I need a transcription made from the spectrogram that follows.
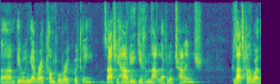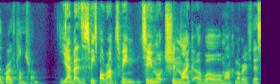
Um, people can get very comfortable very quickly. So actually, how do you give them that level of challenge? Because that's kind of where the growth comes from. Yeah, but there's a sweet spot right between too much and like, oh, whoa, Mark, I'm not ready for this,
